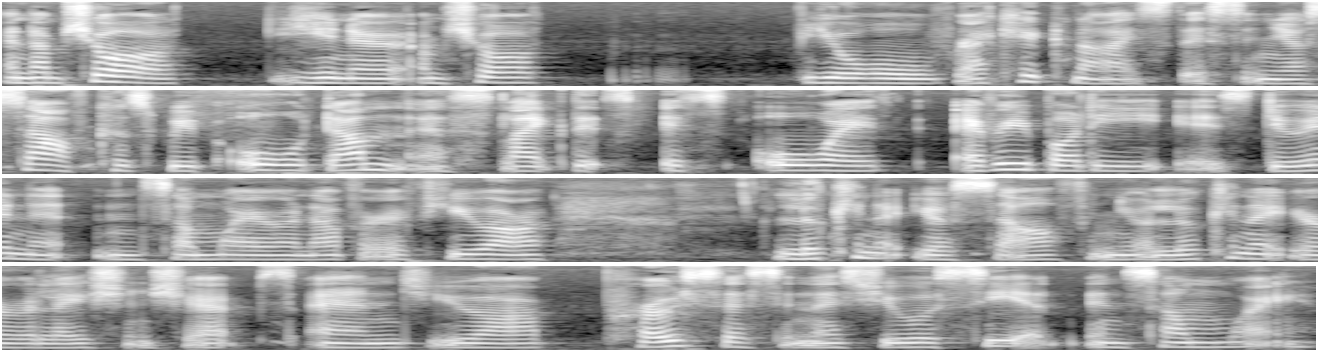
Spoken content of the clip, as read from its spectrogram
And I'm sure, you know, I'm sure you'll recognize this in yourself because we've all done this. Like it's it's always everybody is doing it in some way or another. If you are looking at yourself and you're looking at your relationships and you are processing this, you will see it in some way.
